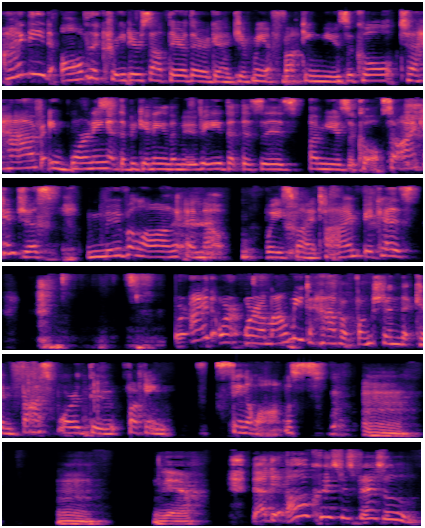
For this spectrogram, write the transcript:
I need all the creators out there that are going to give me a fucking musical to have a warning at the beginning of the movie that this is a musical. So I can just move along and not waste my time because or either or, or allow me to have a function that can fast forward through fucking sing-alongs. Mm. Mm. Yeah. Now, did all Christmas special,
